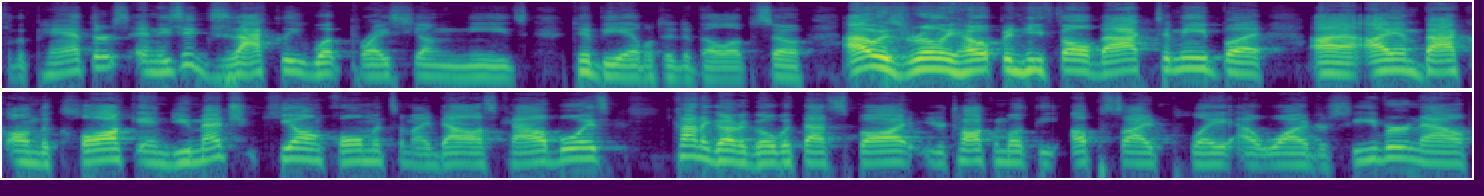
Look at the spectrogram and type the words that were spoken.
for the Panthers, and he's exactly what Bryce Young needs to be able to develop. So I was really hoping he fell back to me, but uh, I am back on the clock. And you mentioned Keon Coleman to my Dallas Cowboys kind of got to go with that spot. You're talking about the upside play at wide receiver. Now,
